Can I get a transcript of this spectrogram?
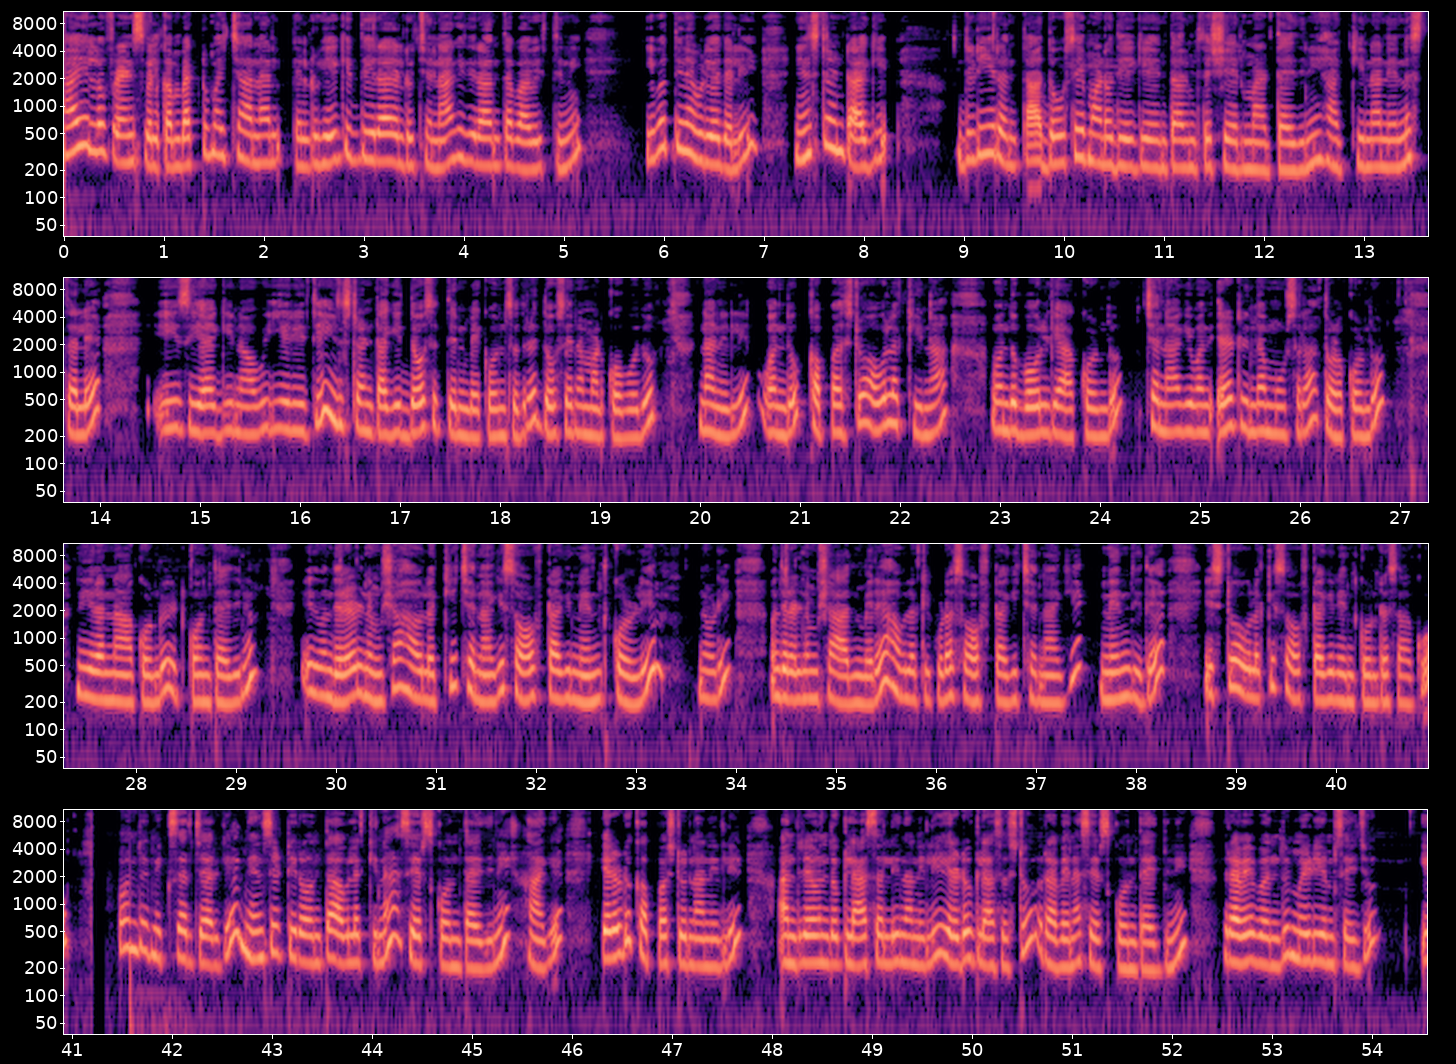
Hi hello friends welcome back to my channel ಎಲ್ಲರೂ ಹೇಗಿದ್ದೀರಾ? ಎಲ್ಲರೂ ಚೆನ್ನಾಗಿದ್ದೀರಾ ಅಂತ ಭಾವಿಸ್ತೀನಿ. ಇವತ್ತಿನ ವಿಡಿಯೋದಲ್ಲಿ ಇನ್ಸ್ಟಂಟಾಗಿ ದಿಢೀರಂತ ದೋಸೆ ಮಾಡೋದು ಹೇಗೆ ಅಂತ ನಿಮ್ಮ ಶೇರ್ ಮಾಡ್ತಾ ಇದ್ದೀನಿ. ಅಕ್ಕಿನ ನೆನೆಸ್ತಲೇ ಈಸಿಯಾಗಿ ನಾವು ಈ ರೀತಿ ಇನ್ಸ್ಟಂಟಾಗಿ ದೋಸೆ ತಿನ್ನಬೇಕು ಅನಿಸಿದ್ರೆ ದೋಸೆನ ಮಾಡ್ಕೋಬೋದು. ನಾನಿಲ್ಲಿ ಒಂದು ಕಪ್ಪಷ್ಟು ಅವಲಕ್ಕಿನ ಒಂದು ಬೌಲ್ಗೆ ಹಾಕ್ಕೊಂಡು ಚೆನ್ನಾಗಿ ಒಂದು ಎರಡರಿಂದ ಮೂರು ಸಲ ತೊಳ್ಕೊಂಡು ನೀರನ್ನು ಹಾಕ್ಕೊಂಡು ಇಟ್ಕೊತಾ ಇದ್ದೀನಿ. ಇದು ಒಂದೆರಡು ನಿಮಿಷ ಅವಲಕ್ಕಿ ಚೆನ್ನಾಗಿ ಸಾಫ್ಟಾಗಿ ನೆಂದ್ಕೊಳ್ಳಿ. ನೋಡಿ ಒಂದೆರಡು ನಿಮಿಷ ಆದಮೇಲೆ ಅವಲಕ್ಕಿ ಕೂಡ ಸಾಫ್ಟಾಗಿ ಚೆನ್ನಾಗಿ ನೆಂದಿದೆ. ಇಷ್ಟು ಅವಲಕ್ಕಿ ಸಾಫ್ಟಾಗಿ ನೆಂದ್ಕೊಂಡ್ರೆ ಸಾಕು. ಒಂದು ಮಿಕ್ಸರ್ ಜಾರ್ಗೆ ನೆನೆಸಿಟ್ಟಿರೋವಂಥ ಅವಲಕ್ಕಿನ ಸೇರಿಸ್ಕೊತಾ ಇದ್ದೀನಿ. ಹಾಗೆ ಎರಡು ಕಪ್ಪಷ್ಟು ನಾನಿಲ್ಲಿ, ಅಂದರೆ ಒಂದು ಗ್ಲಾಸಲ್ಲಿ ನಾನಿಲ್ಲಿ ಎರಡು ಗ್ಲಾಸಷ್ಟು ರವೆನ ಸೇರಿಸ್ಕೊತಾ ಇದ್ದೀನಿ. ರವೆ ಬಂದು ಮೀಡಿಯಮ್ ಸೈಜು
